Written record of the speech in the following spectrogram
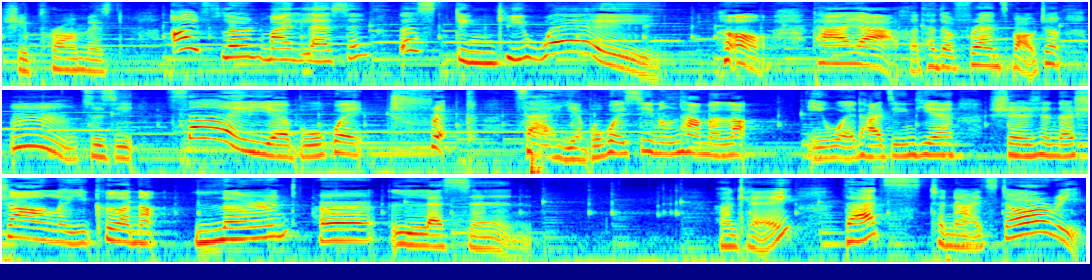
she promised. I've learned my lesson the stinky way. 哼，她呀和她的 friends 保证，嗯，自己再也不会 trick，再也不会戏弄他们了，因为她今天深深的上了一课呢，learned her lesson. Okay, that's tonight's story.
